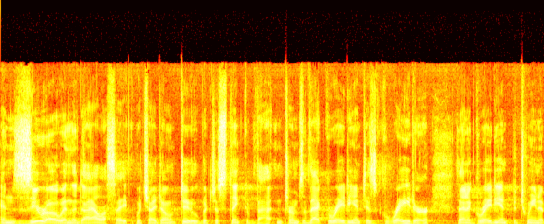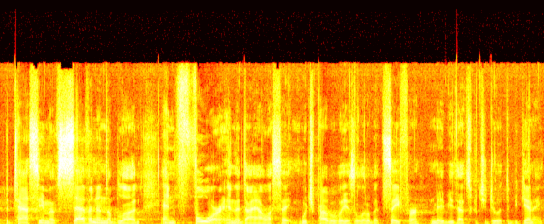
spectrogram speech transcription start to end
and 0 in the dialysate, which I don't do, but just think of that in terms of that gradient is greater than a gradient between a potassium of 7 in the blood and 4 in the dialysate, which probably is a little bit safer. Maybe that's what you do at the beginning.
